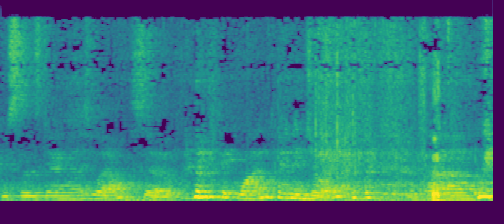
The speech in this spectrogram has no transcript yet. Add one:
Kusala is doing one as well, so pick one and enjoy. um, we,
